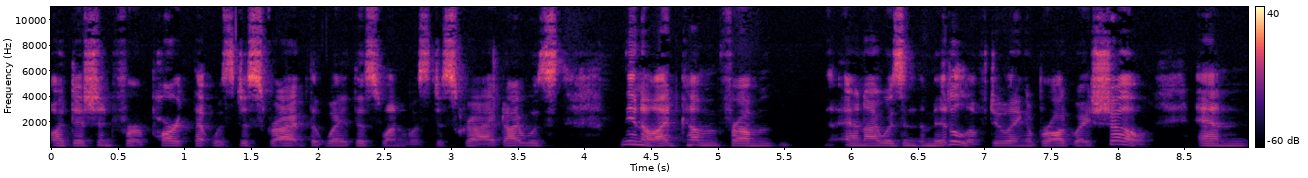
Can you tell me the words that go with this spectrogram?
auditioned for a part that was described the way this one was described. I was, you know, I'd come from and I was in the middle of doing a Broadway show, and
